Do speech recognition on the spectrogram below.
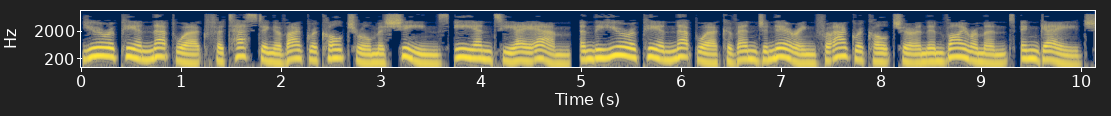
European Network for Testing of Agricultural Machines and the European Network of Engineering for Agriculture and Environment ENGAGE.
